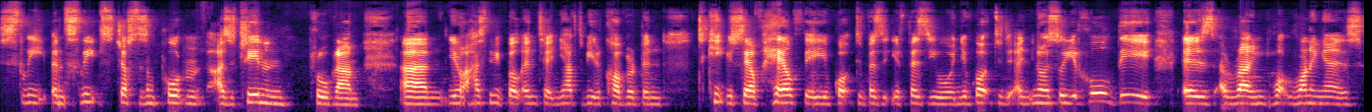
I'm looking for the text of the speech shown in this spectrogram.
sleep and sleep's just as important as a training program um, you know it has to be built into it and you have to be recovered and to keep yourself healthy you've got to visit your physio and you've got to do, and you know so your whole day is around what running is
